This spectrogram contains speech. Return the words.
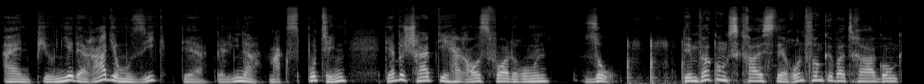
Ein Pionier der Radiomusik, der Berliner Max Butting, der beschreibt die Herausforderungen so. Dem Wirkungskreis der Rundfunkübertragung,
